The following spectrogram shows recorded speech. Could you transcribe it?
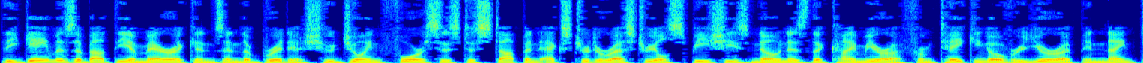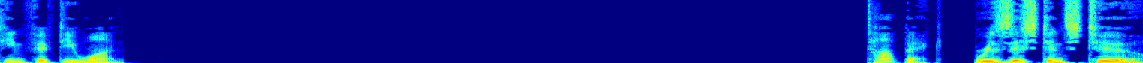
The game is about the Americans and the British who join forces to stop an extraterrestrial species known as the Chimera from taking over Europe in 1951. Resistance 2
